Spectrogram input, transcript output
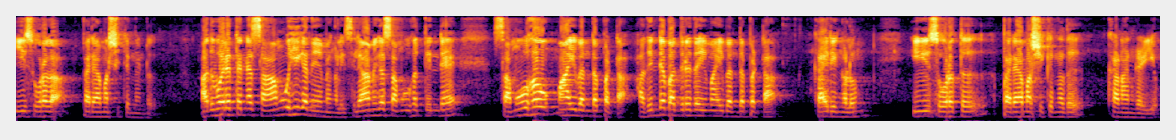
ഈ സുറക പരാമർശിക്കുന്നുണ്ട്. അതുപോലെ തന്നെ സാമൂഹിക നിയമങ്ങൾ ഇസ്ലാമിക സമൂഹത്തിന്റെ സമൂഹവുമായി ബന്ധപ്പെട്ട അതിന്റെ ഭദ്രതയുമായി ബന്ധപ്പെട്ട കാര്യങ്ങളും ഈ സൂറത്ത് പരാമർശിക്കുന്നത് കാണാൻ കഴിയും.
